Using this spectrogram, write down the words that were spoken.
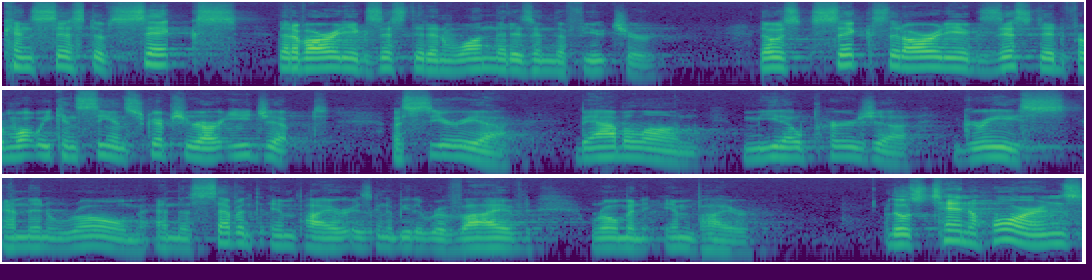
consist of six that have already existed and one that is in the future. Those six that already existed, from what we can see in Scripture, are Egypt, Assyria, Babylon, Medo Persia, Greece, and then Rome. And the seventh empire is going to be the revived Roman Empire. Those ten horns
